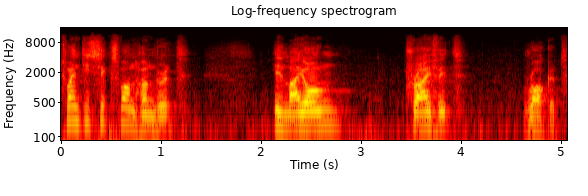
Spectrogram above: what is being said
26100 in my own private rocket.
